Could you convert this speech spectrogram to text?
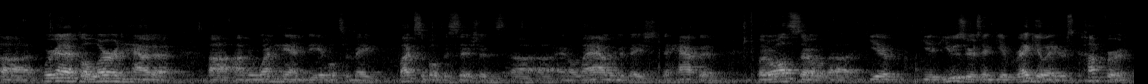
uh, we're going to have to learn how to, uh, on the one hand, be able to make flexible decisions uh, uh and allow innovation to happen, but also uh, give, give users and give regulators comfort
